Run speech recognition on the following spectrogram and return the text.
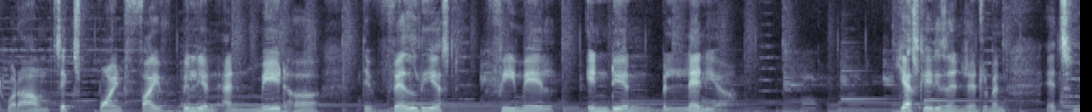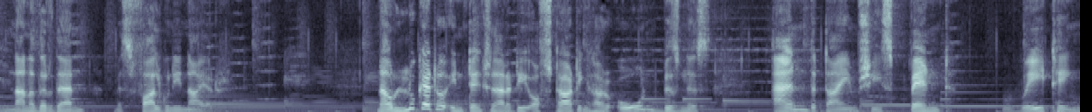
to around 6.5 billion and made her the wealthiest female Indian billionaire. Yes, ladies and gentlemen, it's none other than Miss Falguni Nair. Now, look at her intentionality of starting her own business and the time she spent waiting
